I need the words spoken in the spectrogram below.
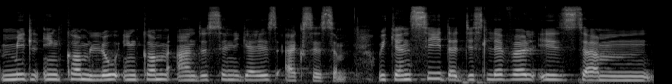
middle income, low income and the Senegalese access. We can see that this level is, um,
